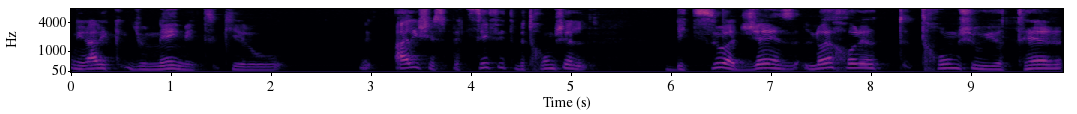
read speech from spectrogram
נראה לי, you name it, כאילו, נראה לי שספציפית בתחום של ביצוע ג'אז לא יכול להיות תחום שהוא יותר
